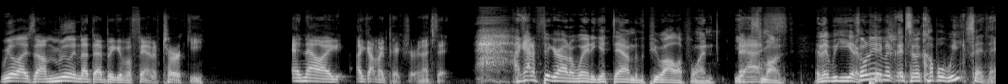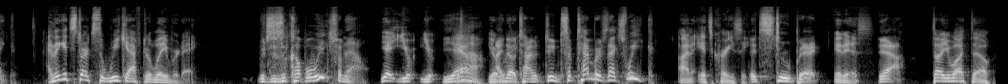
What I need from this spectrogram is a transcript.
Realize that I'm really not that big of a fan of turkey, and now I I got my picture, and that's it. I got to figure out a way to get down to the Puyallup one next month. And then we can get It's a only in a, it's in a couple weeks, I think, I think it starts the week after Labor Day. which is a couple weeks from now. Yeah, you're, you're Yeah, you're I know. Time, dude. September's next week. I know, it's crazy. It's stupid. it is. Yeah, Tell you what, though,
